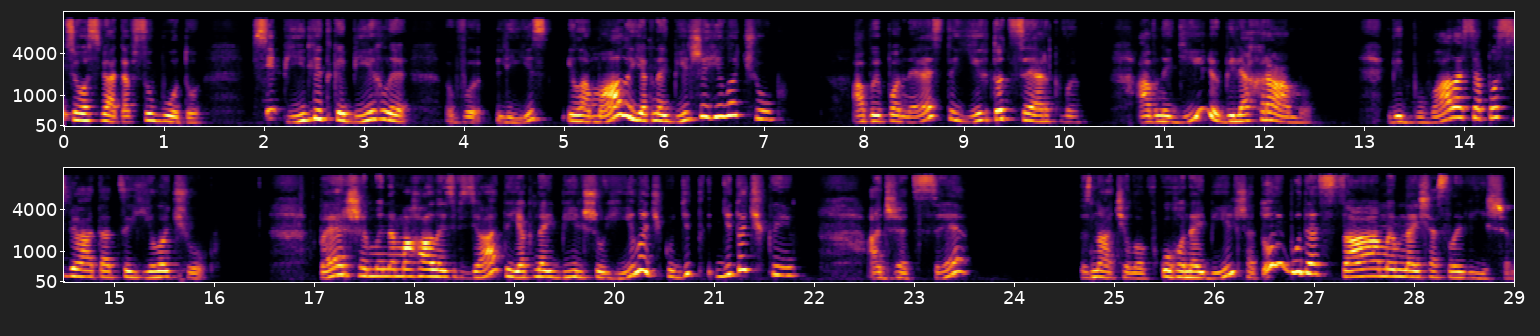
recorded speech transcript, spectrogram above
цього свята в суботу всі підлітки бігли в ліс і ламали якнайбільше гілочок, аби понести їх до церкви. А в неділю біля храму відбувалася посвята цих гілочок. Перше ми намагались взяти якнайбільшу гілочку діт- діточки, адже це значило, в кого найбільша, той буде самим найщасливішим.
